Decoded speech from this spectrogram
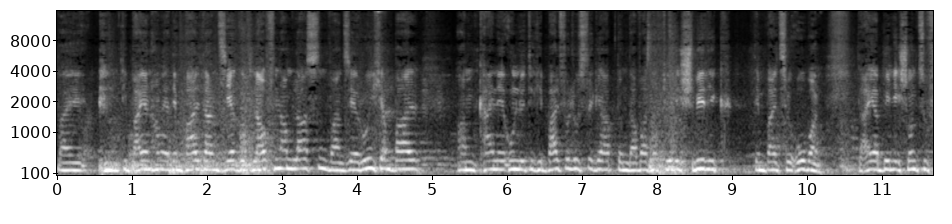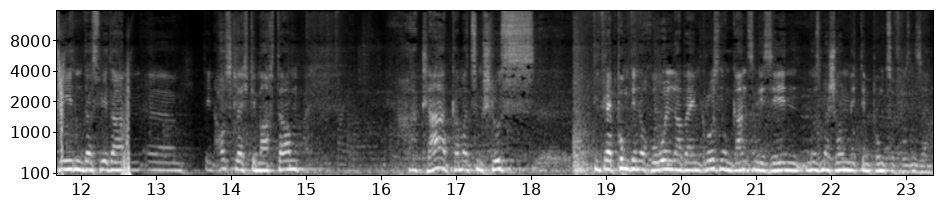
Weil die Bayern haben ja den Ball dann sehr gut laufen haben lassen, waren sehr ruhig am Ball, haben keine unnötigen Ballverluste gehabt und da war es natürlich schwierig, den Ball zu erobern. Daher bin ich schon zufrieden, dass wir dann den Ausgleich gemacht haben. Ja, klar, kann man zum Schluss äh, die drei Punkte noch holen, aber im Großen und Ganzen gesehen muss man schon mit dem Punkt zufrieden sein.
